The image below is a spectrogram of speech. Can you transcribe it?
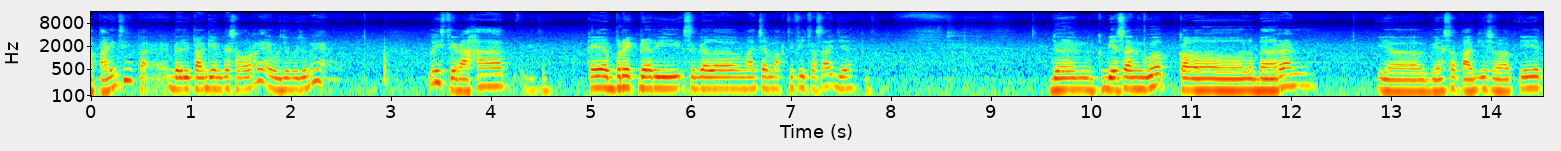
ngapain sih pak? Dari pagi sampai sore ya ujung-ujungnya lu istirahat gitu. Kayak break dari segala macam aktivitas aja gitu. dan kebiasaan gue kalau lebaran ya biasa pagi sholat id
